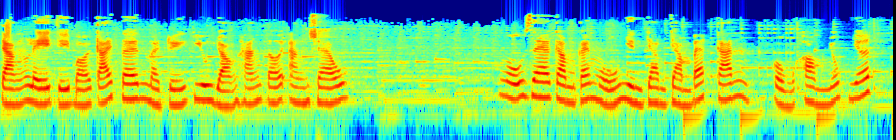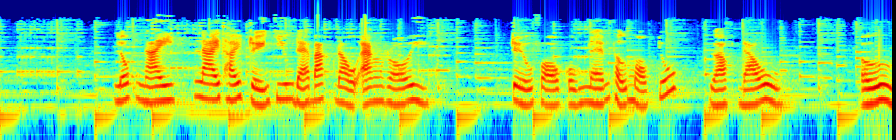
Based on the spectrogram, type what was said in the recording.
Chẳng lẽ chỉ bởi cái tên mà triển chiêu dọn hắn tới ăn sao? Ngũ gia cầm cái muỗng nhìn chằm chằm bát canh, cũng không nhúc nhích. Lúc này, lại thấy triển chiêu đã bắt đầu ăn rồi. Triệu Phổ cũng nếm thử một chút, gật đầu. Ừ.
